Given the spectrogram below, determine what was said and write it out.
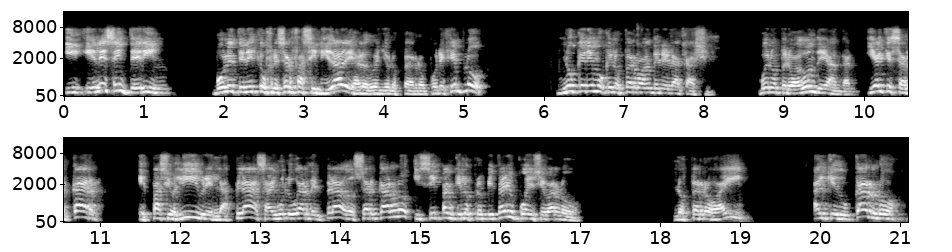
Y, en ese interín, vos le tenés que ofrecer facilidades a los dueños de los perros. Por ejemplo, no queremos que los perros anden en la calle. Bueno, pero ¿a dónde andan? Y hay que cercar espacios libres, las plazas, algún lugar del Prado, cercarlo y sepan que los propietarios pueden llevar los perros ahí. Hay que educarlo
